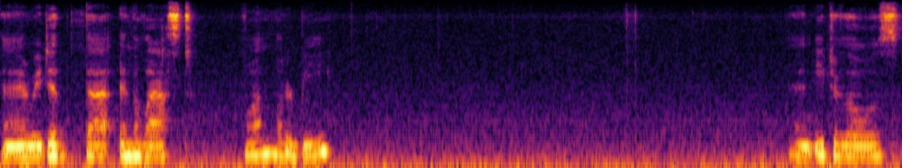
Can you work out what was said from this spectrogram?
And we did that in the last one, letter B. And each of those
